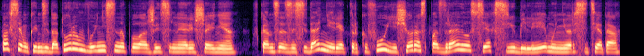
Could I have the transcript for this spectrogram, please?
По всем кандидатурам вынесено положительное решение. В конце заседания ректор КФУ еще раз поздравил всех с юбилеем университета.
